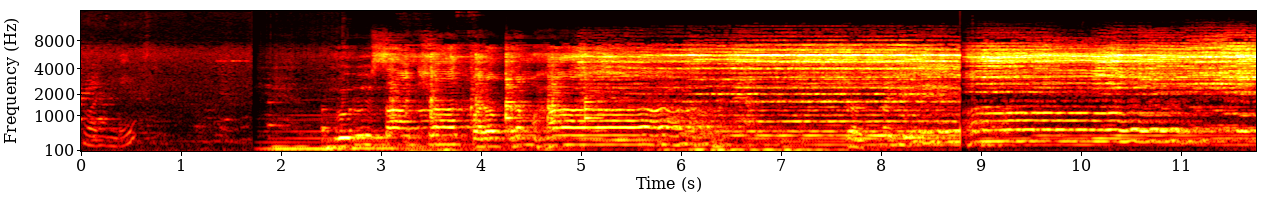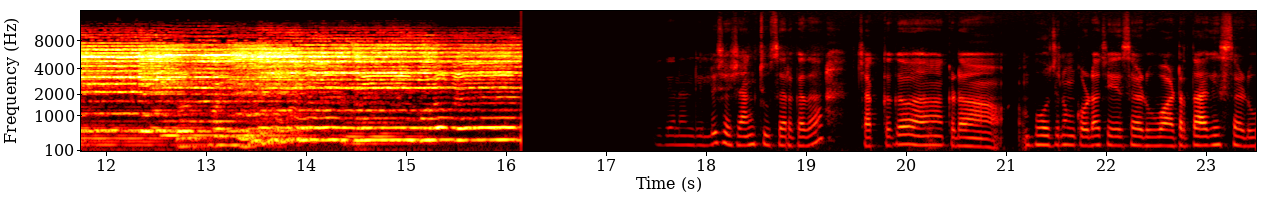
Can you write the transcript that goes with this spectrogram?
చూడండి. గురు సాక్షాత్ పరబ్రహ్మ. శశాంక్ చూశారు కదా? చక్కగా అక్కడ భోజనం కూడా చేశాడు వాటర్ తాగేస్తాడు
